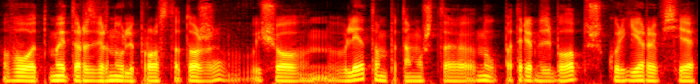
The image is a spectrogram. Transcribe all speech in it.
Вот, мы это развернули просто тоже еще в летом, потому что, ну, потребность была, потому что курьеры все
